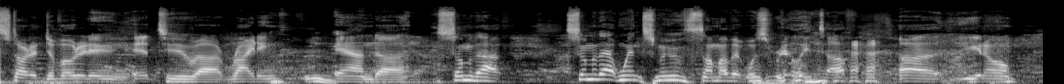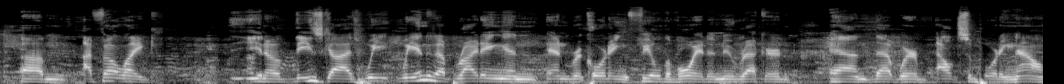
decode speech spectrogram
started devoting it to uh, writing, and uh, some of that, some of that went smooth. Some of it was really tough. uh, you know, um, I felt like. You know these guys. We we ended up writing and and recording "Feel the Void," a new record, and that we're out supporting now.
